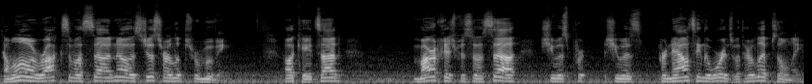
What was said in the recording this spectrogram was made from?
tamaloma rocks of asa. No, it's just her lips were moving. Okay, tzad marchish b'sosa. She was pr- she was pronouncing the words with her lips only.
